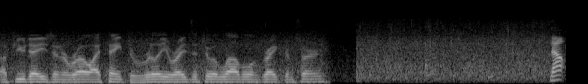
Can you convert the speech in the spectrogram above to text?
a few days in a row, I think, to really raise it to a level of great concern. Now,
